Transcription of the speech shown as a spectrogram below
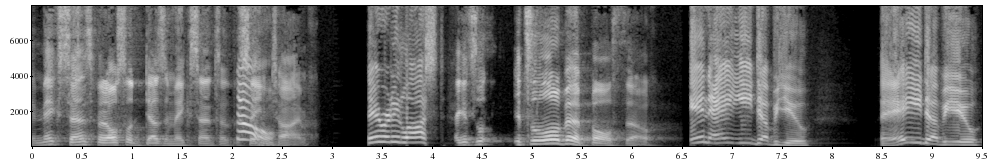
it makes sense, but also doesn't make sense at the No. same time. they already lost Like it's it's a little bit of both, though. in AEW, the AEW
